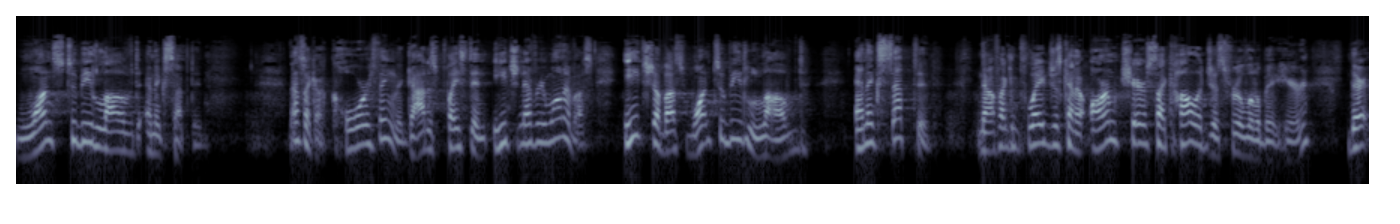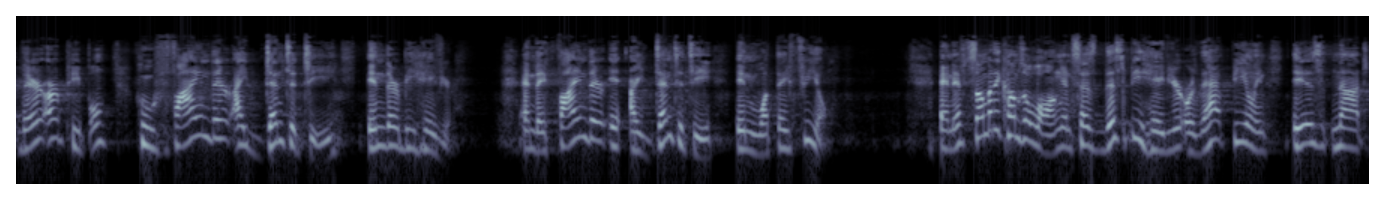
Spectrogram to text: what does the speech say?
wants to be loved and accepted. That's like a core thing that God has placed in each and every one of us. Each of us want to be loved and accepted. Now, if I can play just kind of armchair psychologist for a little bit here, there, there are people who find their identity in their behavior. And they find their identity in what they feel. And if somebody comes along and says this behavior or that feeling is not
